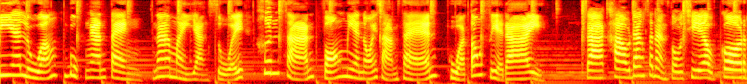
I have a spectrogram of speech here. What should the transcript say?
เมียหลวง บุกงานแต่ง หน้าใหม่อย่างสวย ขึ้นศาลฟ้องเมียน้อย3 0 0แสนผัวต้องเสียดายจากข่าวดังสนั่นโซเชียล กร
